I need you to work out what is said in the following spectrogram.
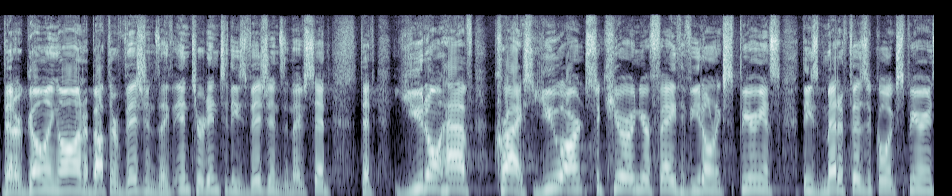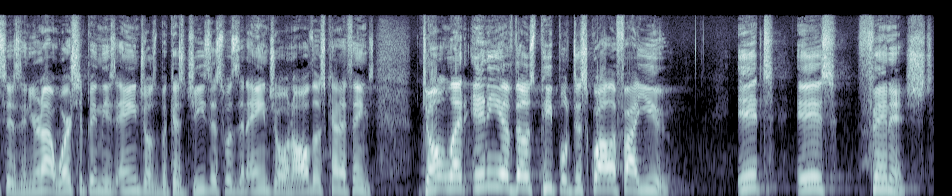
that are going on about their visions, they've entered into these visions and they've said that you don't have Christ. You aren't secure in your faith if you don't experience these metaphysical experiences and you're not worshiping these angels because Jesus was an angel and all those kind of things. Don't let any of those people disqualify you. It is finished.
